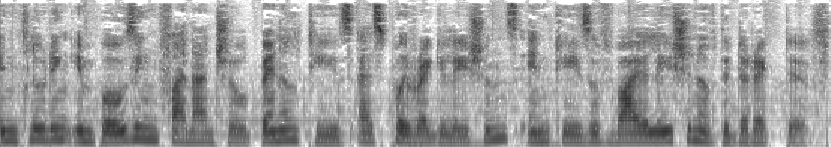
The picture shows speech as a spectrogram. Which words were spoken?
including imposing financial penalties as per regulations in case of violation of the directive.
